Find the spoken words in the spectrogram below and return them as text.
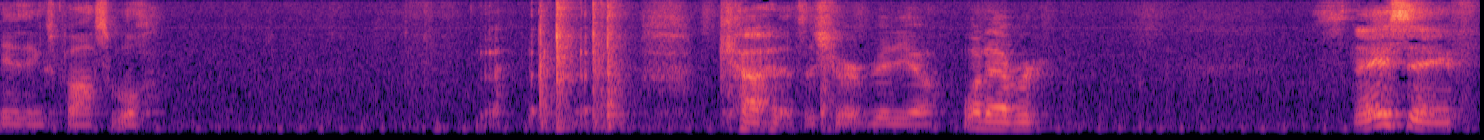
anything's possible. God, that's a short video. Whatever. Stay safe.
